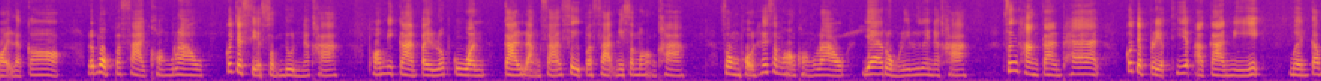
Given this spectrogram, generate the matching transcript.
บ่อยๆ แล้วก็ ระบบประสาทของเราก็จะเสียสมดุลนะคะ เพราะมีการไปรบกวนการหลั่งสารสื่อประสาทในสมองค่ะ ส่งผลให้สมองของเราแย่ลงเรื่อยๆนะคะ ซึ่งทางการแพทย์ก็จะเปรียบเทียบอาการนี้ เหมือนกับ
